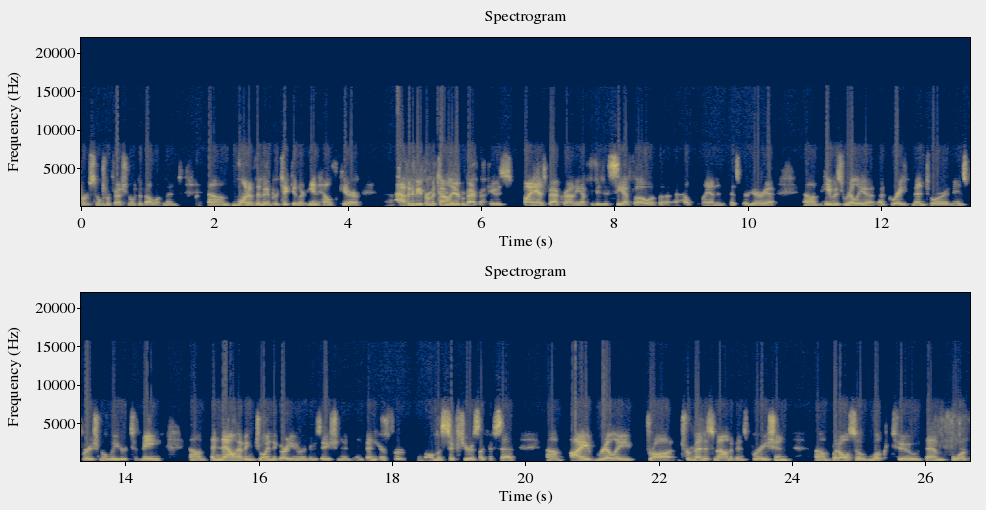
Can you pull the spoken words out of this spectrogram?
personal professional development. Um, one of them in particular in healthcare happened to be from a totally different background. He was finance background. He happened to be the CFO of a, a health plan in the Pittsburgh area. Um, he was really a, a, great mentor and inspirational leader to me. Um, and now having joined the Guardian organization and, and, been here for almost six years, like I said, um, I really draw a tremendous amount of inspiration um, but also look to them for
